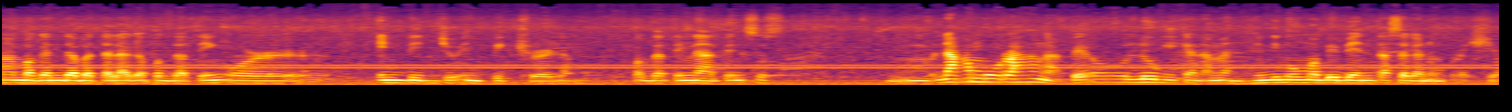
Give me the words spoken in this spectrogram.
ah, maganda ba talaga pagdating or in video, in picture lang. Pagdating natin, so, nakamura ka nga, pero lugi ka naman. Hindi mo mabibenta sa ganong presyo.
